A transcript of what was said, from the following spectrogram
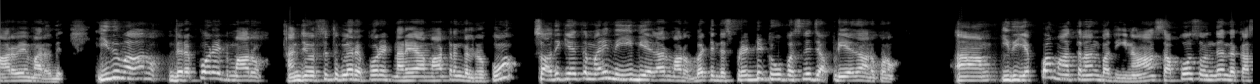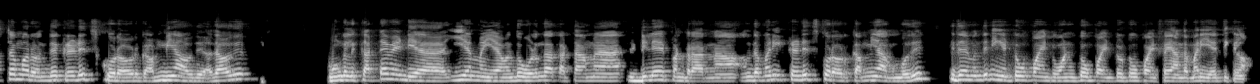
மாறவே மாறாது. இது மாறும். இந்த ரெப்போ ரேட் மாறும். அஞ்சு வருஷத்துக்குள்ள ரெப்போ ரேட் நிறைய மாற்றங்கள் இருக்கும். ஸோ அதுக்கேற்ற மாதிரி இந்த இபிஎல்ஆர் மாறும். பட் இந்த ஸ்ப்ரெட் டூ பர்சன்டேஜ் அப்படியே தான் இருக்கணும். இது எப்போ மாற்றலாம்னு பார்த்தீங்கன்னா சப்போஸ் வந்து அந்த கஸ்டமர் வந்து கிரெடிட் ஸ்கோர் அவருக்கு கம்மியாகுது. அதாவது உங்களுக்கு கட்ட வேண்டிய இஎம்ஐயை வந்து ஒழுங்காக கட்டாமல் டிலே பண்ணுறாருன்னா அந்த மாதிரி கிரெடிட் ஸ்கோர் அவர் கம்மியாகும் போது இதை வந்து நீங்கள் two point one two point two two point five அந்த மாதிரி ஏற்றிக்கலாம்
